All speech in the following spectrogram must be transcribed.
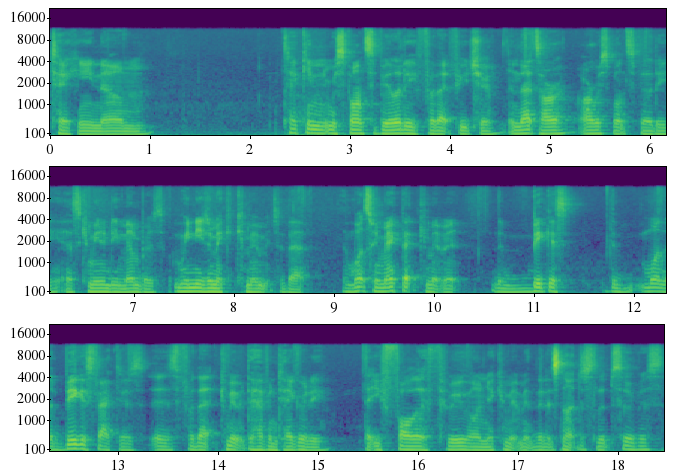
taking um, taking responsibility for that future and that's our our responsibility as community members. We need to make a commitment to that. And once we make that commitment the biggest the one of the biggest factors is for that commitment to have integrity that you follow through on your commitment that it's not just lip service.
